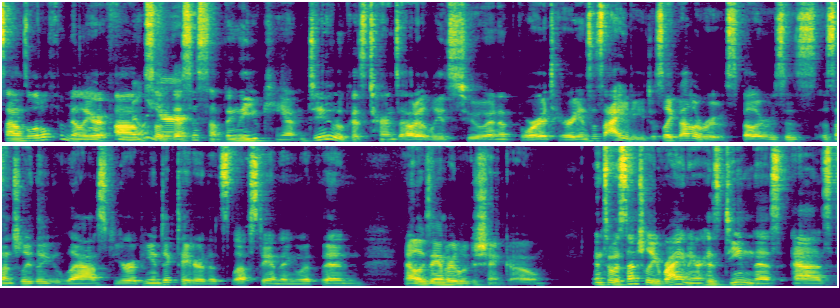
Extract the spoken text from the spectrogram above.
Sounds a little familiar. little Um, so this is something that you can't do because turns out it leads to an authoritarian society, just like Belarus. Belarus is essentially the last European dictator that's left standing within Alexander Lukashenko. And so essentially, Ryanair has deemed this as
